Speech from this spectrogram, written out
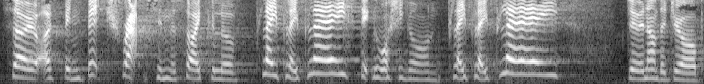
so I've been a bit trapped in the cycle of play, play, play, stick the washing on, play, play, play, do another job,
